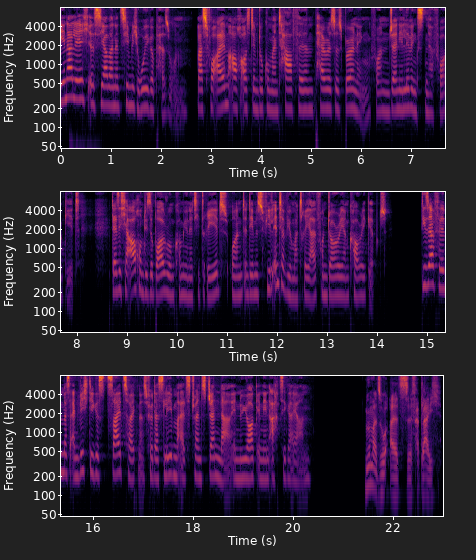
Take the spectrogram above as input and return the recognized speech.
Innerlich ist sie aber eine ziemlich ruhige Person, was vor allem auch aus dem Dokumentarfilm Paris is Burning von Jenny Livingston hervorgeht, der sich ja auch um diese Ballroom-Community dreht und in dem es viel Interviewmaterial von Dorian Corey gibt. Dieser Film ist ein wichtiges Zeitzeugnis für das Leben als Transgender in New York in den 80er Jahren. Nur mal so als äh, Vergleich.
